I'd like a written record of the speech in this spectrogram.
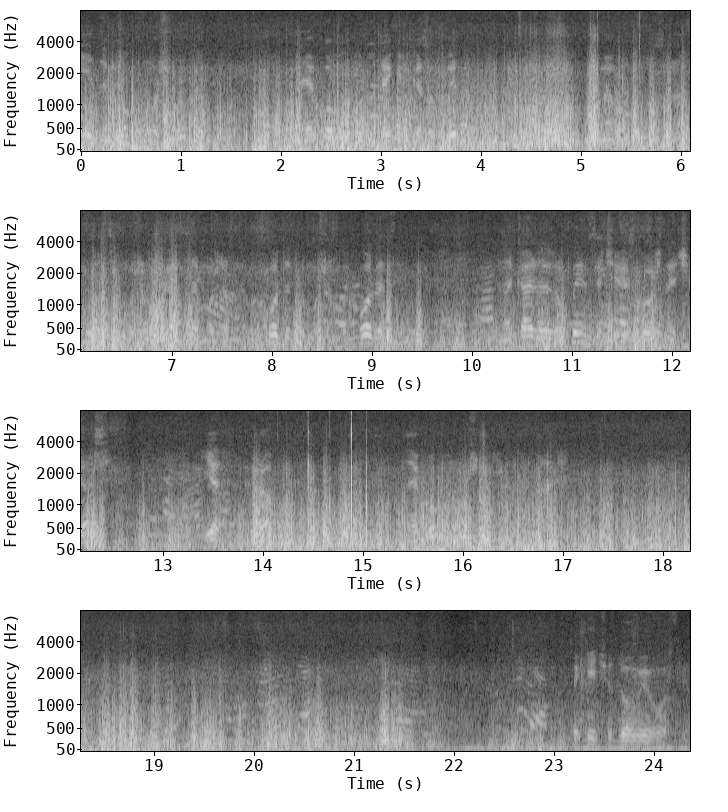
і йдемо по маршруту, на якому буде декілька зупинок. де Ми будемо занадуватися, можемо гуляти, можемо не виходити, можемо. І на кожній зупинці через кожний час є крапок, на якому можемо їхати далі. Такий чудовий острів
